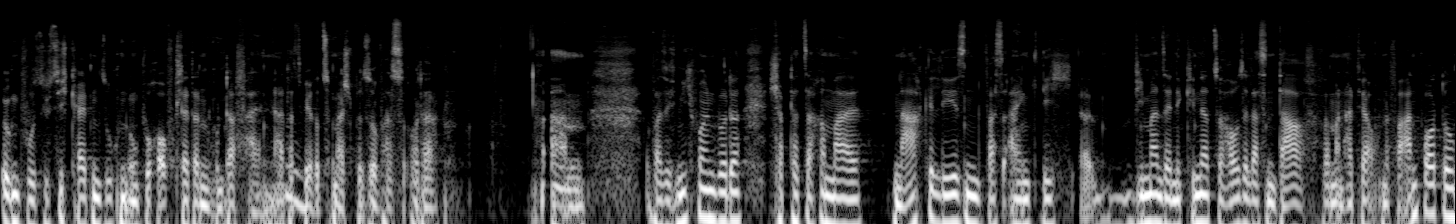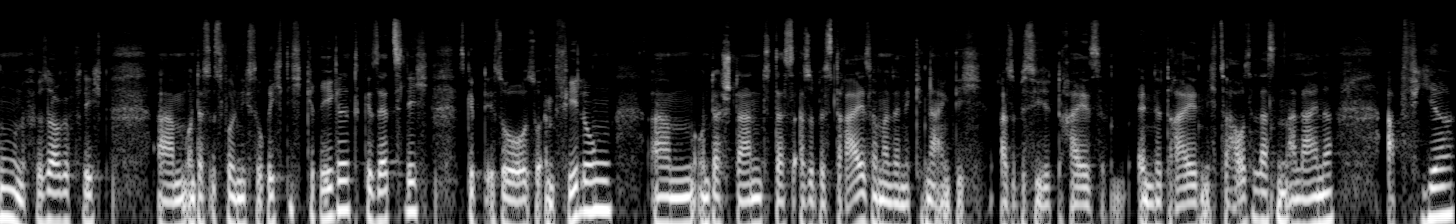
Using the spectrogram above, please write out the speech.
irgendwo Süßigkeiten suchen, irgendwo raufklettern und runterfallen. Ja, das mhm. wäre zum Beispiel sowas oder ähm, was ich nicht wollen würde, ich habe Tatsache mal nachgelesen, was eigentlich, äh, wie man seine Kinder zu Hause lassen darf, weil man hat ja auch eine Verantwortung, eine Fürsorgepflicht ähm, und das ist wohl nicht so richtig geregelt gesetzlich. Es gibt so, so Empfehlungen ähm, und dass also bis drei soll man seine Kinder eigentlich, also bis sie drei, Ende drei nicht zu Hause lassen alleine. Ab vier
